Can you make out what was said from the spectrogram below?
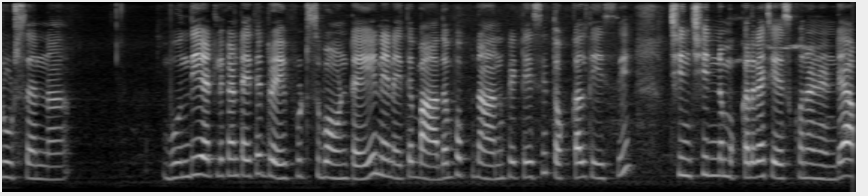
ఫ్రూట్స్ అన్నా బూందీ అట్లకంటే అయితే డ్రై ఫ్రూట్స్ బాగుంటాయి. నేనైతే బాదం పప్పు నానబెట్టేసి తొక్కలు తీసి చిన్న చిన్న ముక్కలుగా చేసుకున్నానండి. ఆ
